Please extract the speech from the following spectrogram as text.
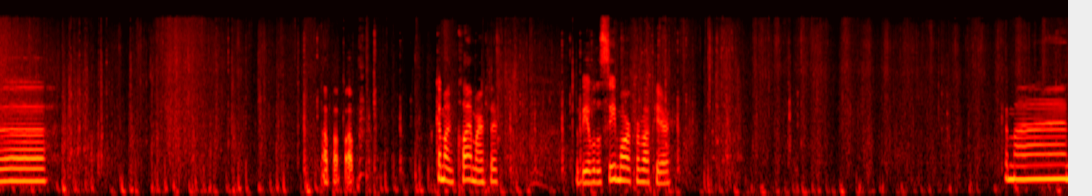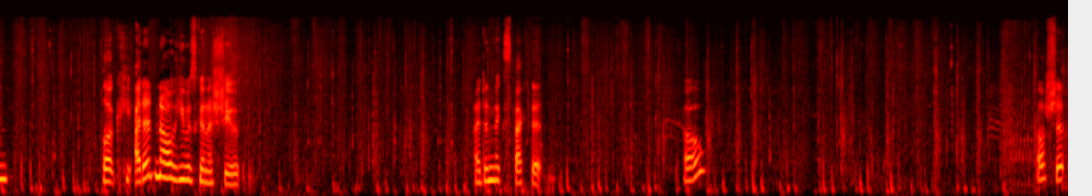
Uh... Up, up, up. Come on, climb, Arthur. You'll be able to see more from up here. Come on. Look, he, I didn't know he was gonna shoot. I didn't expect it. Oh? Oh shit.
